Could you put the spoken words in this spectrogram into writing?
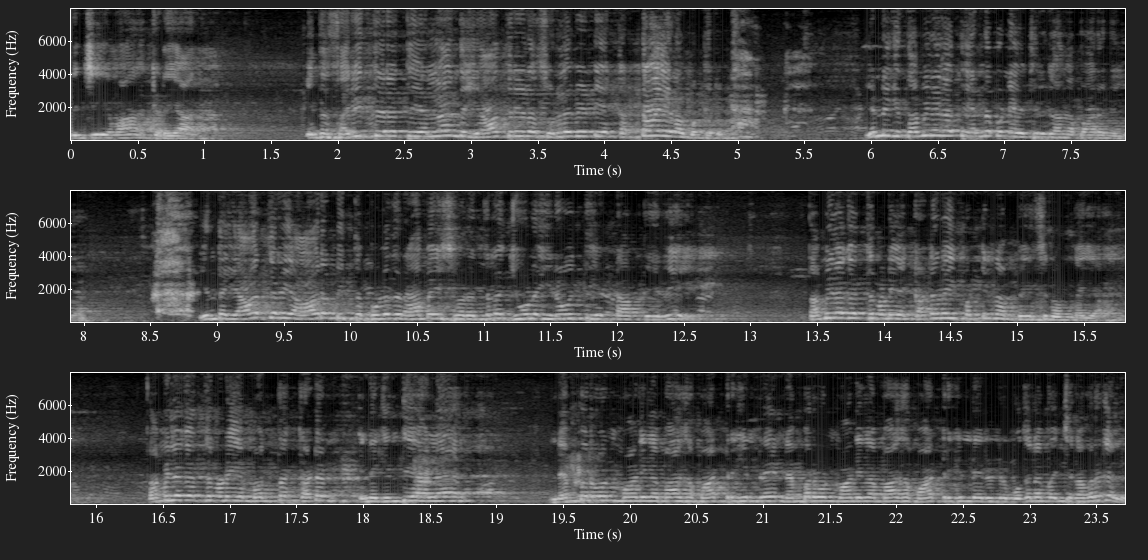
நிச்சயமா கிடையாது. இந்த சரித்திரத்தை எல்லாம் இந்த யாத்திரையில சொல்ல வேண்டிய கட்டாயம் நமக்கு இருக்கு. இன்னைக்கு தமிழகத்தை என்ன பண்ணி வச்சிருக்காங்க பாருங்க இந்த யாத்திரை ஆரம்பித்த பொழுது ராமேஸ்வரத்துல ஜூலை இருபத்தி எட்டாம் தேதி தமிழகத்தினுடைய கடனை பற்றி நாம் பேசினோம் ஐயா. தமிழகத்தினுடைய மொத்த கடன் இன்னைக்கு இந்தியாவில் நம்பர் ஒன் மாநிலமாக மாற்றுகின்றேன் நம்பர் ஒன் மாநிலமாக மாற்றுகின்றேன் என்று முதலமைச்சர் அவர்கள்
